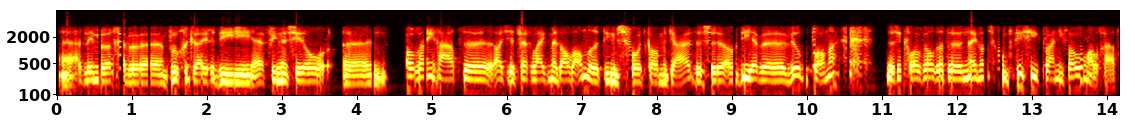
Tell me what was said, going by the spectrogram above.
uit Limburg hebben we een ploeg gekregen die financieel overheen gaat uh, als je het vergelijkt met alle andere teams voor het komend jaar. Dus uh, ook die hebben wilde plannen. Dus ik geloof wel dat de Nederlandse competitie qua niveau omhoog gaat.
